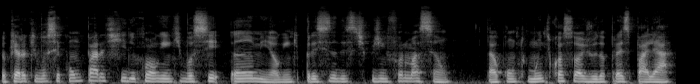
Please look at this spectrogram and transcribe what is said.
Eu quero que você compartilhe com alguém que você ame, alguém que precisa desse tipo de informação. Tá? Eu conto muito com a sua ajuda para espalhar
